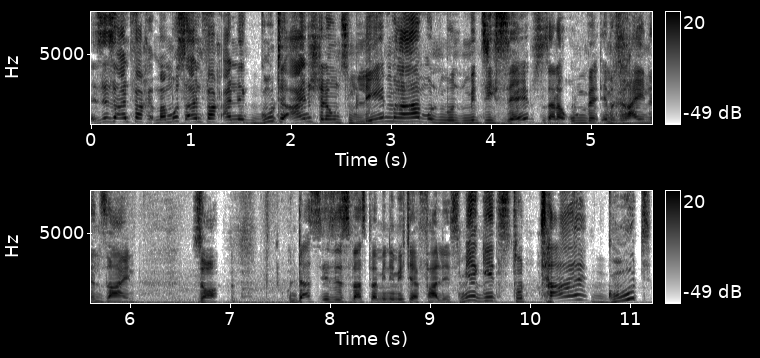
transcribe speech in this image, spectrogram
Es ist einfach, man muss einfach eine gute Einstellung zum Leben haben und mit sich selbst und seiner Umwelt im Reinen sein. So. Und das ist es, was bei mir nämlich der Fall ist. Mir geht's total gut.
